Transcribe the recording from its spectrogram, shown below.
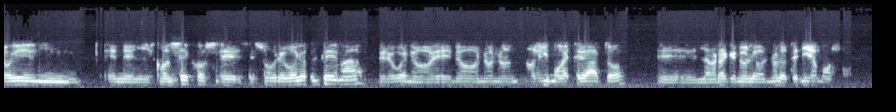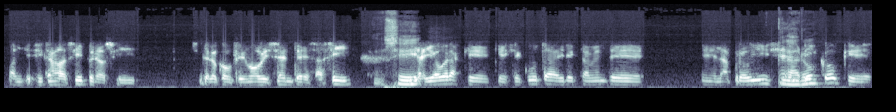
hoy en, en el Consejo se, se sobrevoló el tema, pero bueno, eh, no, no, no, no dimos este dato. Eh, la verdad que no lo, no lo teníamos cuantificado así, pero si, si te lo confirmó Vicente es así. Sí. Y hay obras que, que ejecuta directamente en la provincia claro. de Pico que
